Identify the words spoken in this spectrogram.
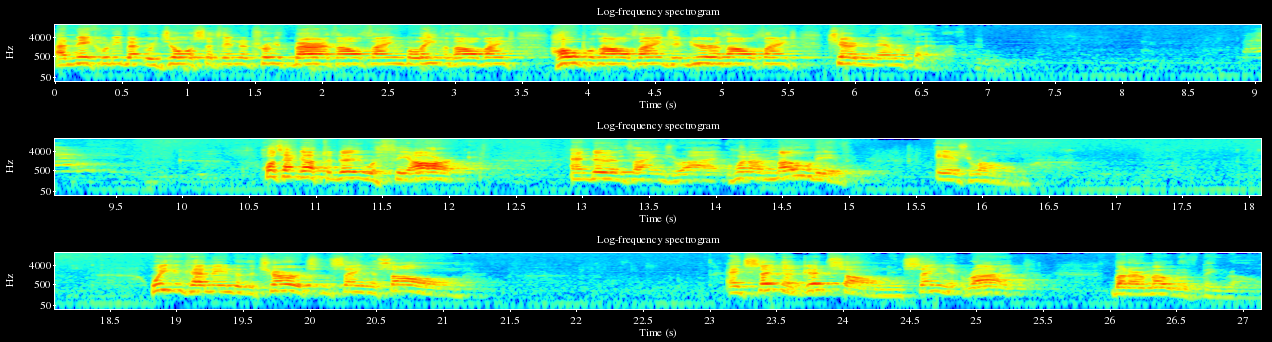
iniquity, but rejoiceth in the truth, beareth all things, believeth all things, hopeth all things, endureth all things. Charity never faileth. What's that got to do with the ark? And doing things right when our motive is wrong. We can come into the church and sing a song and sing a good song and sing it right, but our motive be wrong.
